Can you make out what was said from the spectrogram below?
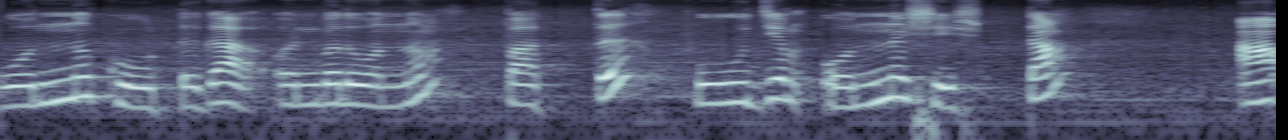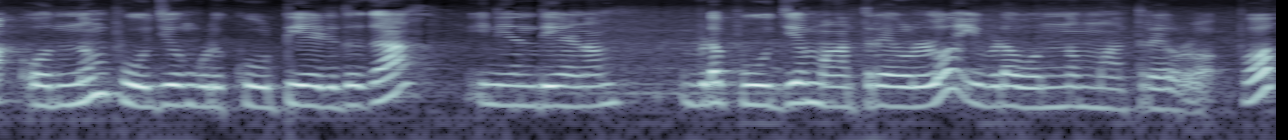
ഒന്ന് കൂട്ടുക. ഒൻപത് ഒന്നും പത്ത് പൂജ്യം ഒന്ന് ശിഷ്ടം. ആ ഒന്നും പൂജ്യവും കൂടി കൂട്ടി എഴുതുക. ഇനി എന്ത് ചെയ്യണം? ഇവിടെ പൂജ്യം മാത്രമേ ഉള്ളൂ ഇവിടെ ഒന്നും മാത്രമേ ഉള്ളൂ. അപ്പോൾ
